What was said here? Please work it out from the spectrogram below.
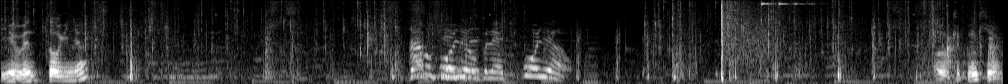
이게 웬 떡이냐? Да понял, блядь, понял! 아, 왜 이렇게 끊기냐?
